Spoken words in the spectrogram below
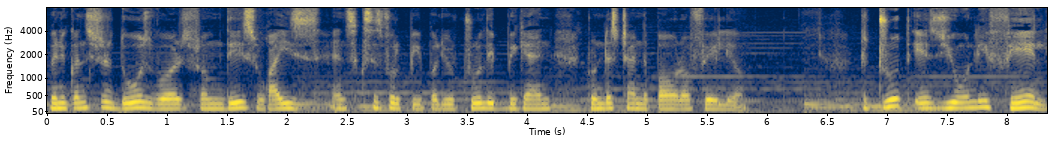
When you consider those words from these wise and successful people, you truly began to understand the power of failure. The truth is, you only fail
